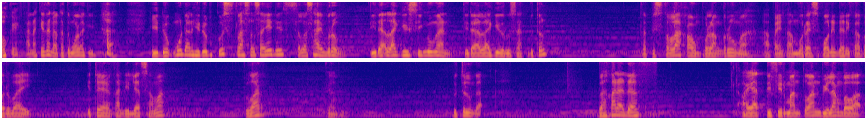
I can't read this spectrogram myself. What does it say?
oke, karena kita nggak ketemu lagi. Hah, hidupmu dan hidupku setelah selesai ini selesai bro. Tidak lagi singgungan, tidak lagi urusan, betul? Tapi setelah kamu pulang ke rumah, apa yang kamu responi dari kabar baik, itu yang akan dilihat sama keluar kamu. Betul nggak? Bahkan ada ayat di firman Tuhan bilang bahwa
